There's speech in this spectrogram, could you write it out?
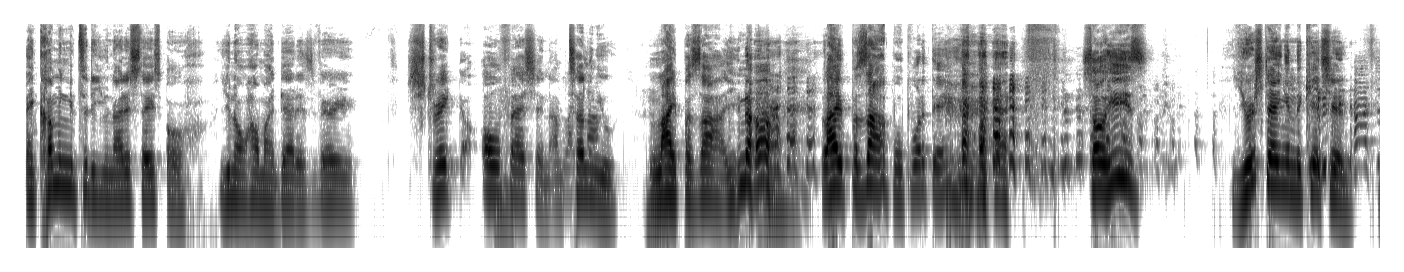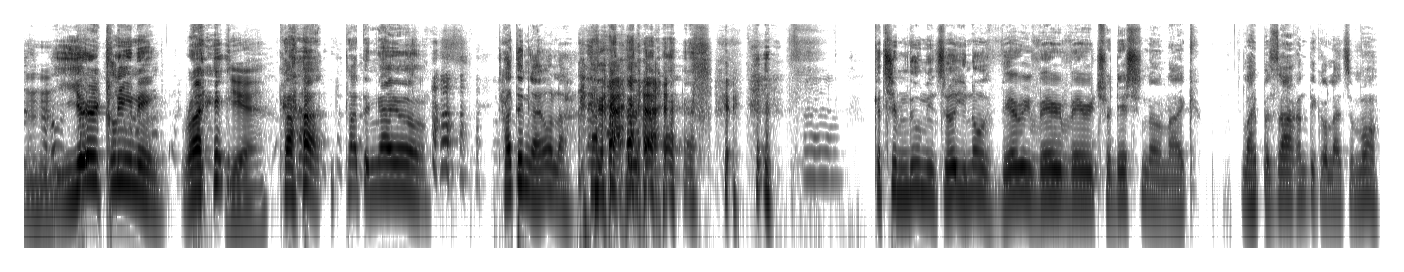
And coming into the United States, oh, you know how my dad is very strict, old fashioned. I'm telling you, like paza, you know? like paza, poporte. so he's you're staying in the kitchen. Mm-hmm. You're cleaning, right? Yeah. Ka, tatin ngayon. Tatin ngayon la. Kachimdu minso, you know, very, very, very traditional. Like, like pasakan tiko lahat mo.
